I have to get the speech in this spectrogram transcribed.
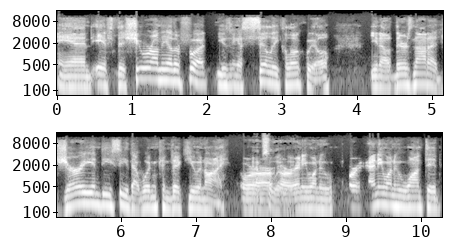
And if the shoe were on the other foot, using a silly colloquial, you know, there's not a jury in DC that wouldn't convict you and I, or or anyone who or anyone who wanted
